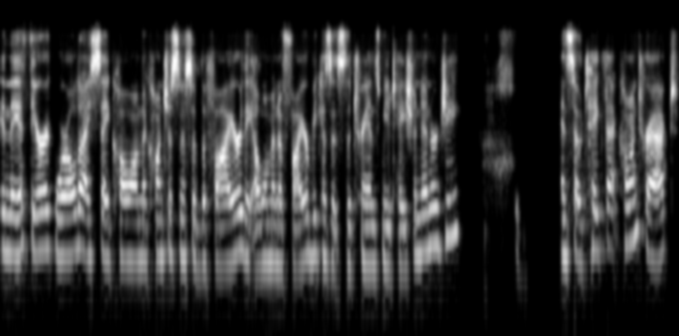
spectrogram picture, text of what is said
in the etheric world, I say call on the consciousness of the fire, the element of fire, because it's the transmutation energy. And so take that contract,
